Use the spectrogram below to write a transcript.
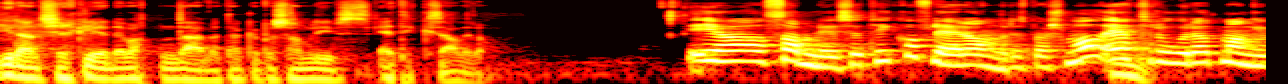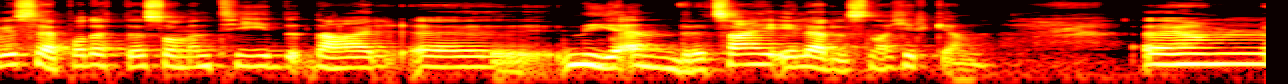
i den kirkelige debatten der, med tanke på samlivsetikk særlig, da? Ja, samlivsetikk og flere andre spørsmål. Jeg tror at mange vil se på dette som en tid der eh, mye endret seg i ledelsen av Kirken. Um,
